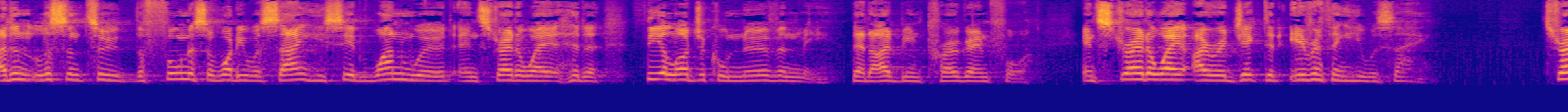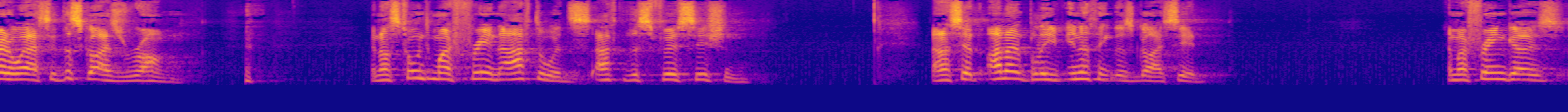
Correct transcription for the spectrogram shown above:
I didn't listen to the fullness of what he was saying. He said one word, and straight away it hit a theological nerve in me that I'd been programmed for. And straight away I rejected everything he was saying. Straight away I said, This guy's wrong. and I was talking to my friend afterwards, after this first session. And I said, I don't believe anything this guy said. And my friend goes,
